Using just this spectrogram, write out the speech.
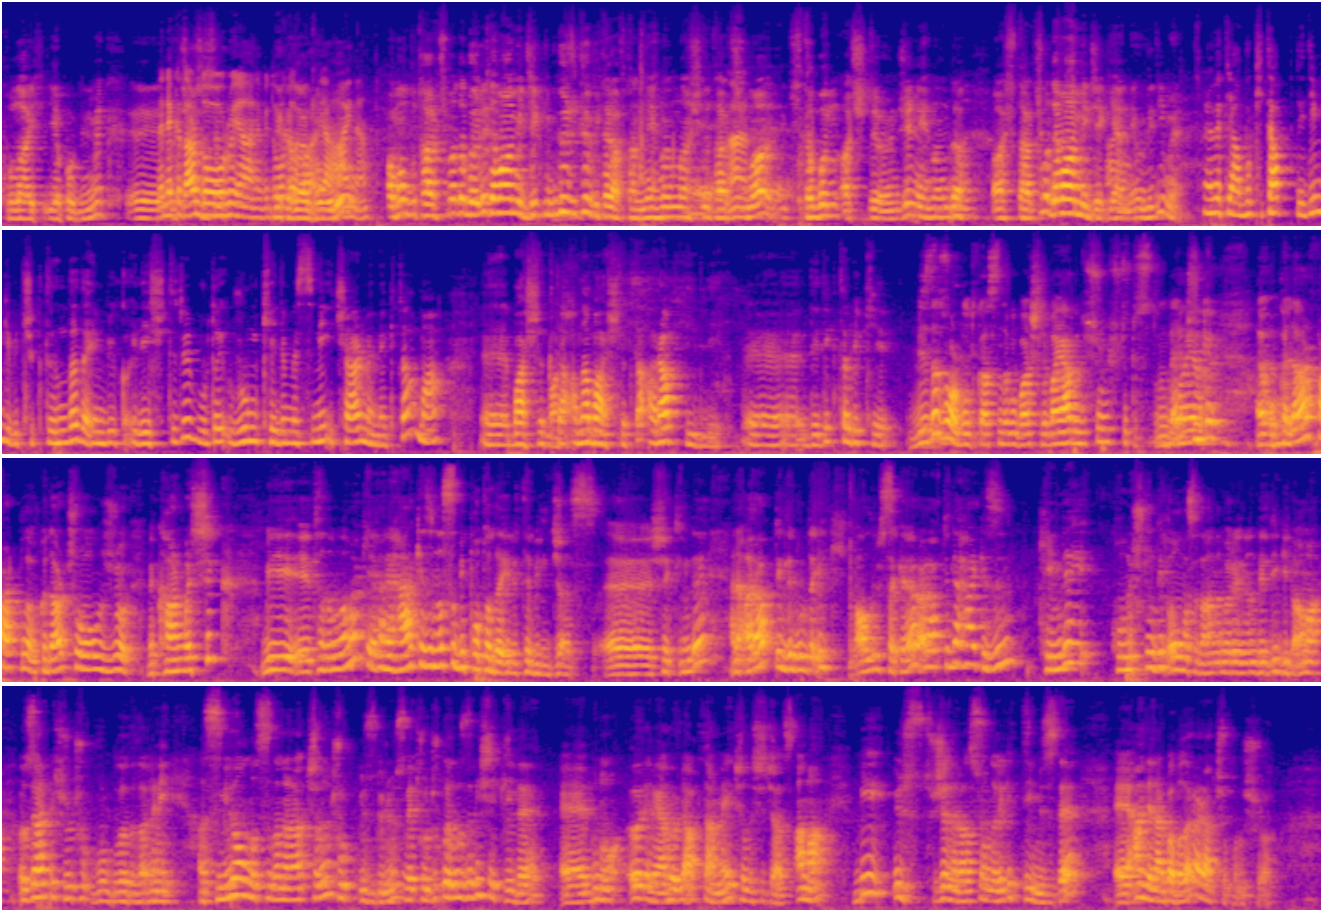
kolay yapabilmek. E, Ve ne kadar doğru yani bir doğru da var doğru. ya aynen. Ama bu tartışma da böyle devam edecek gibi gözüküyor bir taraftan. Nehna'nın açtığı tartışma, evet. kitabın açtığı önce Nehna'nın da açtığı tartışma devam edecek yani öyle değil mi? Evet yani bu kitap dediğim gibi çıktığında da en büyük eleştiri burada Rum kelimesini içermemekti ama e, başlıkta, Başlık. ana başlıkta Arap dilli e, dedik. Tabii ki Biz de zor bulduk aslında bu başlığı. Bayağı bir düşünmüştük üstünde. Bayağı. Çünkü e, o kadar farklı, o kadar çoğulcu ve karmaşık bir e, tanımlama ki hani herkesi nasıl bir potada eritebileceğiz e, şeklinde. Hani Arap dili burada ilk alırsak eğer Arap dili herkesin kendi konuştuğu dil olmasa da Anna Maria'nın dediği gibi ama özellikle şunu çok vurguladılar. Hani asimile olmasından Arapçanın çok üzgünüz ve çocuklarımıza bir şekilde e, bunu öyle veya böyle aktarmaya çalışacağız. Ama bir üst jenerasyonlara gittiğimizde e, anneler babalar Arapça konuşuyor.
